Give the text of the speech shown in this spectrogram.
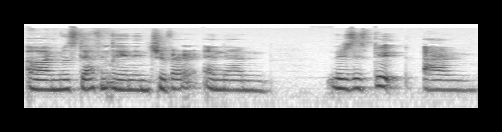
Oh, I'm most definitely an introvert. And um, there's this book, um,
